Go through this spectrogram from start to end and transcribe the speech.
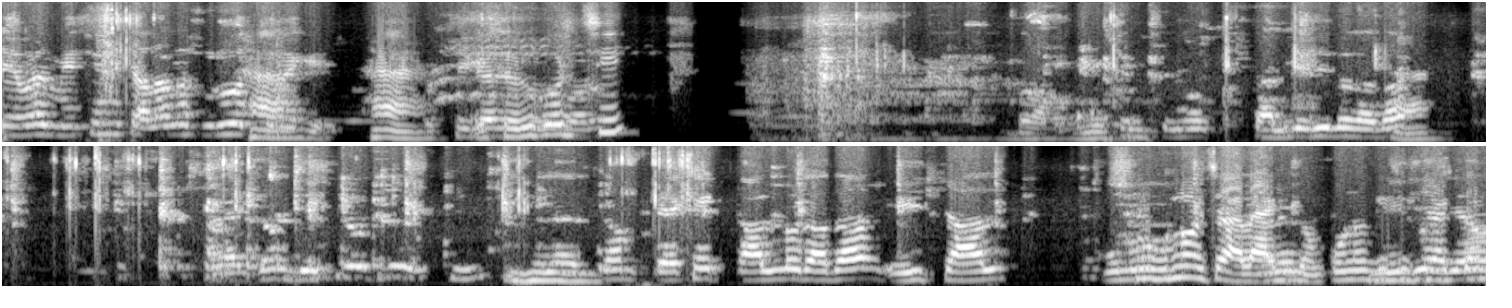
এবার মেশিন চালানো শুরু হচ্ছে হ্যাঁ। নাকি? হ্যাঁ ঠিক আছে, শুরু করছি। মেশিন চালিয়ে দিল দাদা। হ্যাঁ। একদম দেখতে একদম প্যাকেট কাটলো দাদা এই চাল। কোনো শুকনো চাল একদম কোনো কিছু একদম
